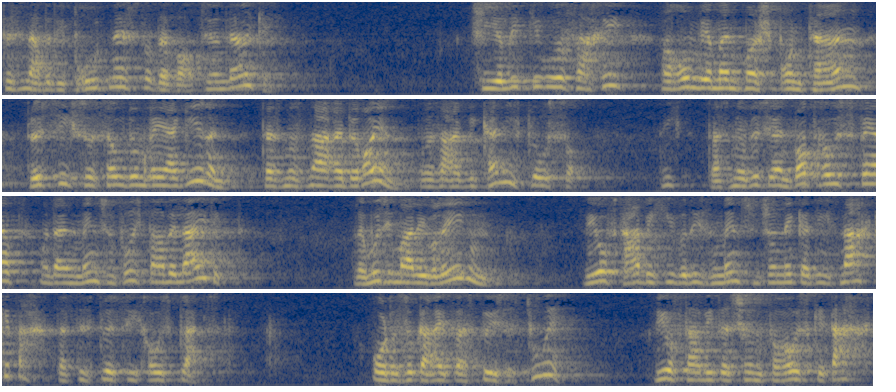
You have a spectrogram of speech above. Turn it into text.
Das sind aber die Brutnester der Worte und Werke. Hier liegt die Ursache, warum wir manchmal spontan plötzlich so saudum reagieren, dass wir es nachher bereuen. Wir sagen, wie kann ich bloß so? Nicht? Dass mir plötzlich ein Wort rausfährt und einen Menschen furchtbar beleidigt. Da muss ich mal überlegen, wie oft habe ich über diesen Menschen schon negativ nachgedacht, dass das plötzlich rausplatzt. Oder sogar etwas Böses tue. Wie oft habe ich das schon vorausgedacht?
